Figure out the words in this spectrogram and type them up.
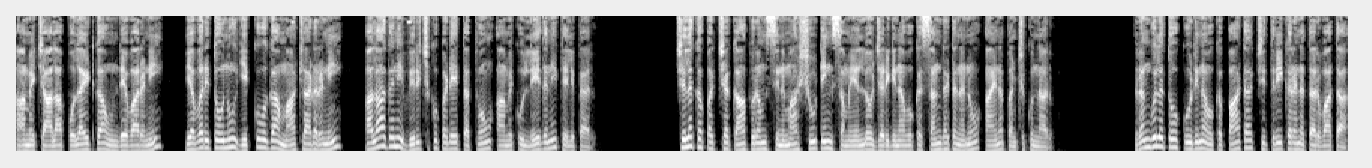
ఆమె చాలా పొలైట్గా ఉండేవారని ఎవరితోనూ ఎక్కువగా మాట్లాడరని అలాగని విరుచుకుపడే తత్వం ఆమెకు లేదని తెలిపారు. చిలకపచ్చ కాపురం సినిమా షూటింగ్ సమయంలో జరిగిన ఒక సంఘటనను ఆయన పంచుకున్నారు. రంగులతో కూడిన ఒక పాట చిత్రీకరణ తర్వాత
